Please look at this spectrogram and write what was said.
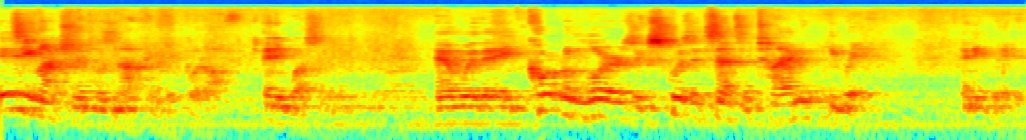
Izzy Muchnick was not going to be put off, and he wasn't. And with a courtroom lawyer's exquisite sense of timing, he waited. And he waited.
